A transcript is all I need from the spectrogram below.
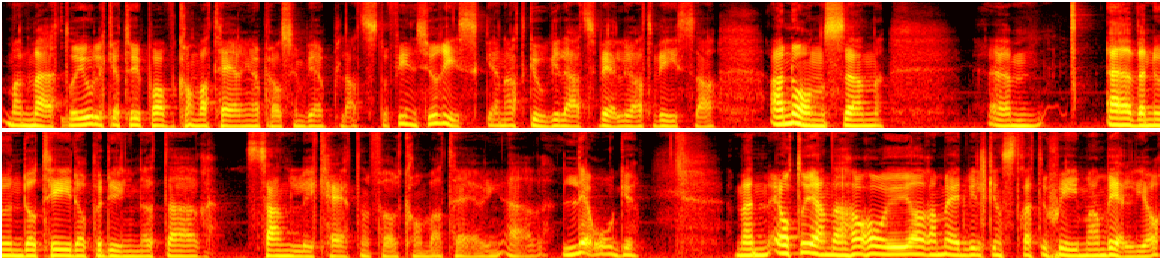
man mäter olika typer av konverteringar på sin webbplats, då finns ju risken att Google Ads väljer att visa annonsen um, även under tider på dygnet där sannolikheten för konvertering är låg. Men återigen, det här har ju att göra med vilken strategi man väljer.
